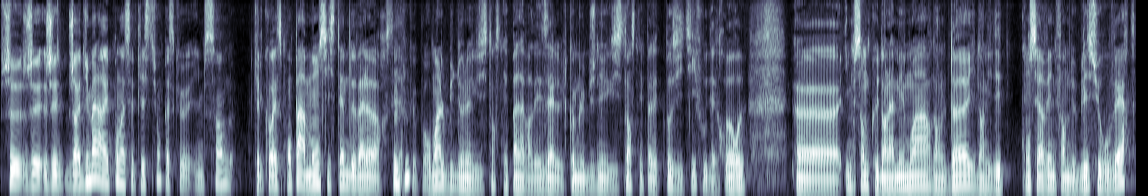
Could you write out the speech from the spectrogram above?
J'aurais du mal à répondre à cette question parce que il me semble qu'elle correspond pas à mon système de valeurs. C'est-à-dire mhm. que pour moi, le but de l'existence n'est pas d'avoir des ailes, comme le but de l'existence n'est pas d'être positif ou d'être heureux. Euh, il me semble que dans la mémoire, dans le deuil, dans l'idée de conserver une forme de blessure ouverte,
